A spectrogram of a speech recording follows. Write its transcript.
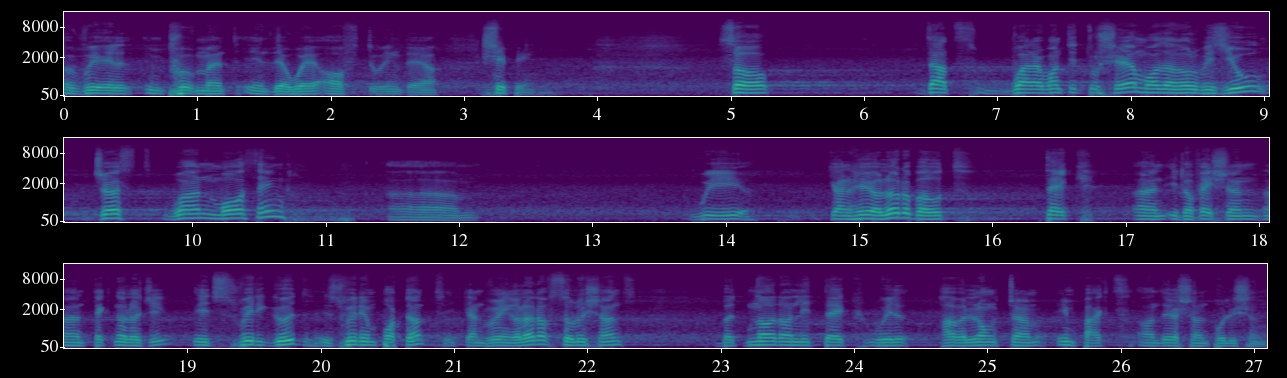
a real improvement in their way of doing their shipping. So that's what I wanted to share more than all with you. Just one more thing. Um, we can hear a lot about tech and innovation and technology. It's really good, it's really important. It can bring a lot of solutions, but not only tech will have a long-term impact on the ocean pollution.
